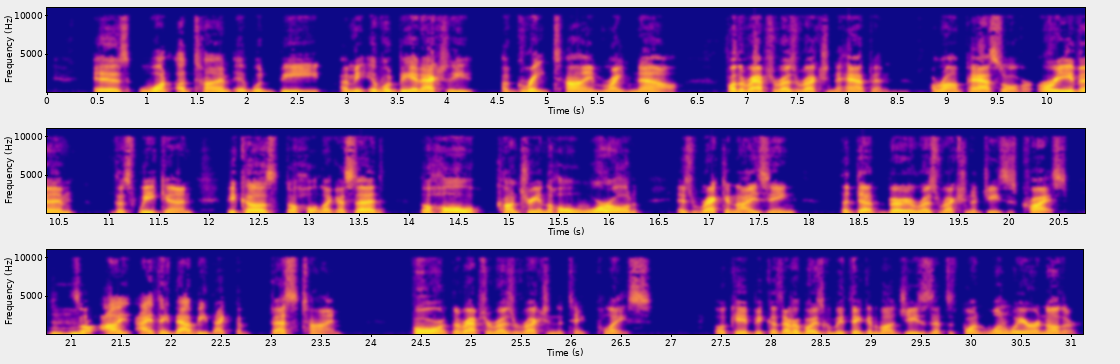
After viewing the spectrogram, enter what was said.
Is what a time it would be. I mean, it would be an actually a great time right now for the rapture resurrection to happen around Passover or even this weekend because the whole, like I said, the whole country and the whole world is recognizing the death, burial, resurrection of Jesus Christ. Mm-hmm. So I, I think that would be like the best time for the rapture resurrection to take place. Okay, because everybody's going to be thinking about Jesus at this point, one way or another.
